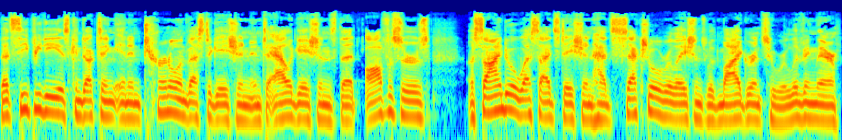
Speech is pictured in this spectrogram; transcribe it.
that CPD is conducting an internal investigation into allegations that officers assigned to a West Side station had sexual relations with migrants who were living there.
